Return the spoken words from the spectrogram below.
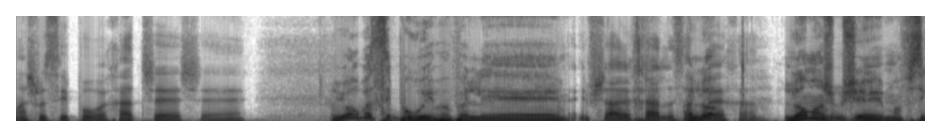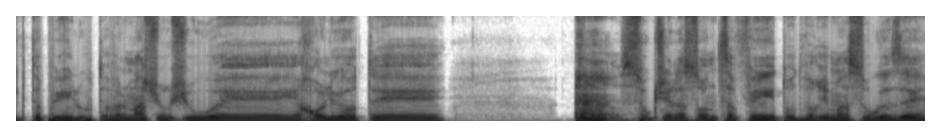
משהו, סיפור אחד ש... ש... היו הרבה סיפורים, אבל... אה, אפשר אחד, לספר לא, אחד. לא משהו שמפסיק את הפעילות, אבל משהו שהוא אה, יכול להיות אה, סוג של אסון צפית או דברים מהסוג הזה.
